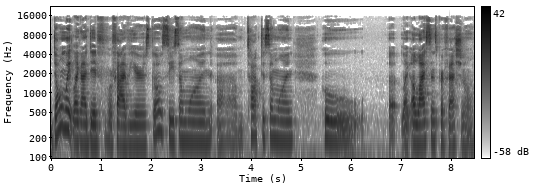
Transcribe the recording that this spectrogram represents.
don't wait like I did for five years. Go see someone, um, talk to someone who, uh, like a licensed professional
